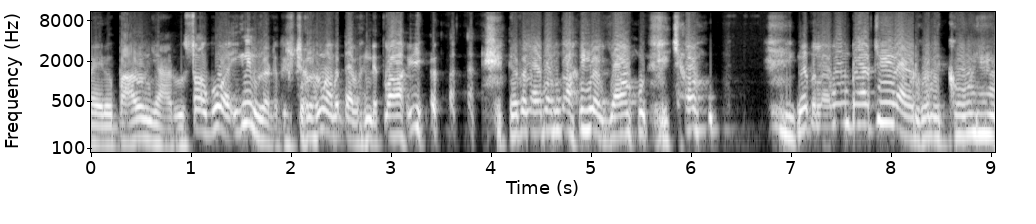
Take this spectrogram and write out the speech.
မယ်လို့ဘာလို့ညာလို့စောက်ဖို့ကအင်္ဂလိပ်လိုတော့ကျွန်တော်လုံးဝမတက်ဘဲနဲ့သွားပြီးဒါကလည်းဘုံသွားပြီးရောင်းရောင်း ငါတလာဘုံတော့ကြည့်ရတော့ကိုယ်ကိုယူ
